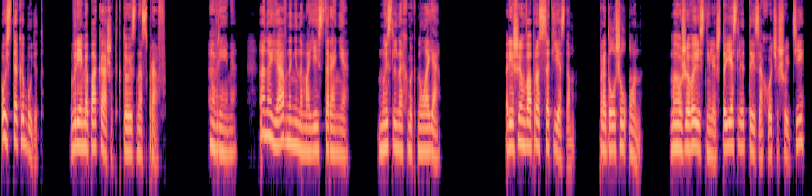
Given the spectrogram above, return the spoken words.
Пусть так и будет. Время покажет, кто из нас прав». «А время? Оно явно не на моей стороне мысленно хмыкнула я. «Решим вопрос с отъездом», — продолжил он. «Мы уже выяснили, что если ты захочешь уйти,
